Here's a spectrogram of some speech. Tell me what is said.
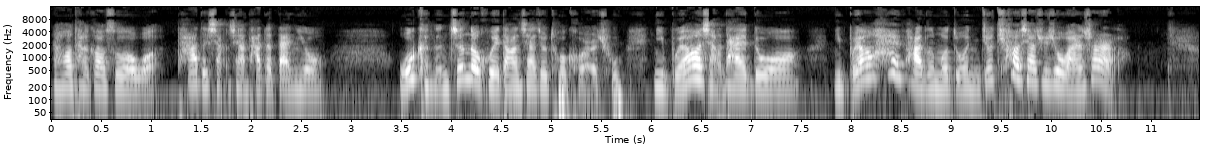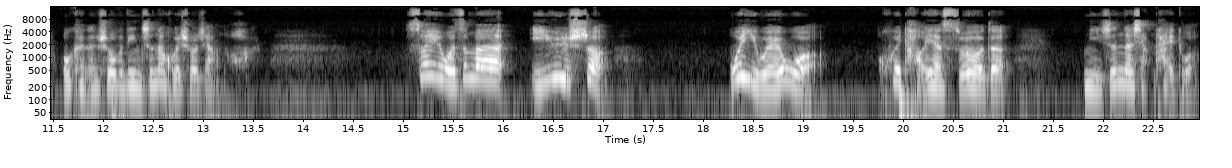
然后他告诉了我他的想象，他的担忧。我可能真的会当下就脱口而出，你不要想太多。你不要害怕这么多，你就跳下去就完事儿了。我可能说不定真的会说这样的话，所以我这么一预设，我以为我会讨厌所有的你真的想太多，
